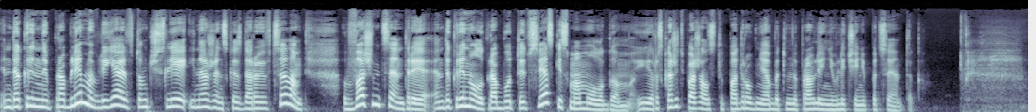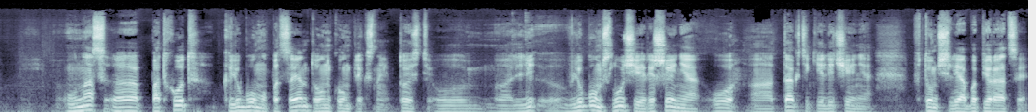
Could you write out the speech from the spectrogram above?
Эндокринные проблемы влияют в том числе и на женское здоровье в целом. В вашем центре эндокринолог работает в связке с мамологом. И расскажите, пожалуйста, подробнее об этом направлении в лечении пациенток. У нас э, подход к любому пациенту он комплексный. То есть э, в любом случае решение о э, тактике лечения, в том числе об операции,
